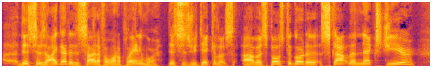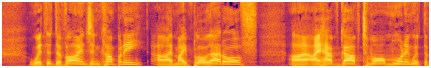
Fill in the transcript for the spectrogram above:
uh, this is I got to decide if I want to play anymore. This is ridiculous. I was supposed to go to Scotland next year with the Divines and Company. I might blow that off. Uh, I have golf tomorrow morning with the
